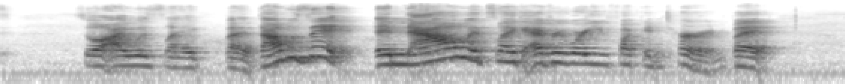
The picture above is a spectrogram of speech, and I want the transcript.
So I was like, but that was it. And now it's like everywhere you fucking turn. But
